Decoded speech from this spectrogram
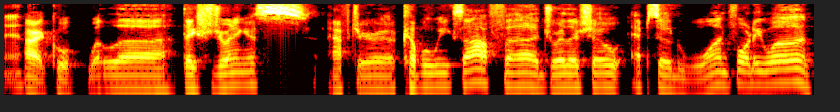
Yeah. All right, cool. Well, uh, thanks for joining us after a couple weeks off. Uh, enjoy the show, episode one forty one.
